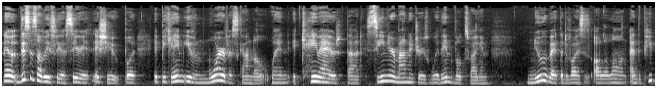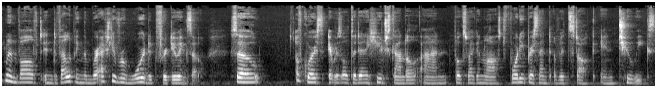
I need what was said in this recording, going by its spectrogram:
Now, this is obviously a serious issue, but it became even more of a scandal when it came out that senior managers within Volkswagen knew about the devices all along, and the people involved in developing them were actually rewarded for doing so. So, of course, it resulted in a huge scandal, and Volkswagen lost 40% of its stock in two weeks,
